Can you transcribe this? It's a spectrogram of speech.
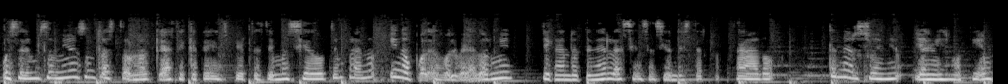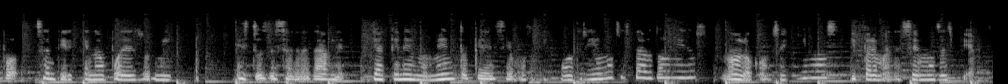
Pues el insomnio es un trastorno que hace que te despiertes demasiado temprano y no puedes volver a dormir, llegando a tener la sensación de estar cansado, tener sueño y al mismo tiempo sentir que no puedes dormir. Esto es desagradable, ya que en el momento que deseamos que podríamos estar dormidos, no lo conseguimos y permanecemos despiertos.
